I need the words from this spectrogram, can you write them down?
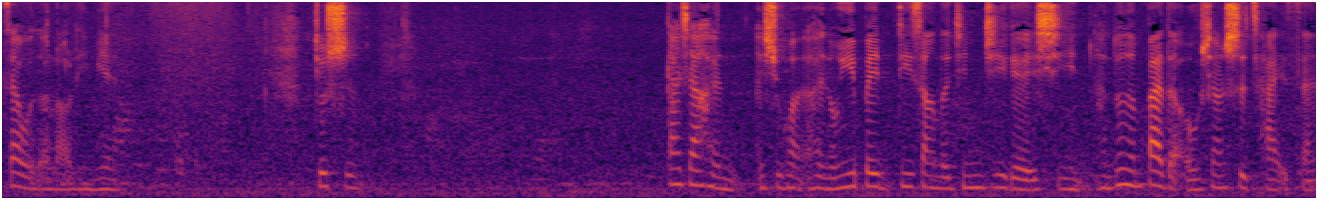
在我的脑里面，就是大家很很喜欢，很容易被地上的经济给吸引。很多人拜的偶像是财神。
